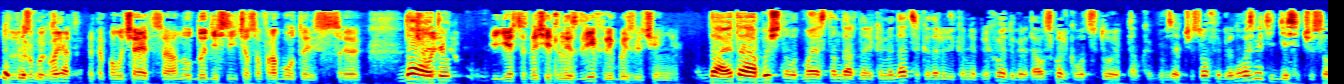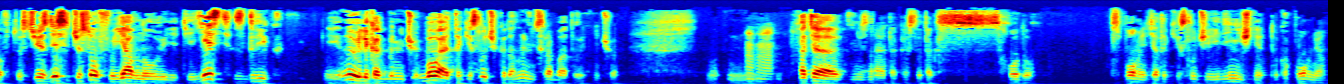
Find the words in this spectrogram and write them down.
Ну, ну грубо говоря, это получается ну, до 10 часов работы с э, да, человеком, это и есть значительный сдвиг, либо излечение. Да, это обычно вот моя стандартная рекомендация, когда люди ко мне приходят и говорят, а вот сколько вот стоит там как бы взять часов? Я говорю, ну возьмите 10 часов. То есть через 10 часов вы явно увидите, есть сдвиг. И, ну или как бы ничего. Бывают такие случаи, когда ну не срабатывает ничего. Uh-huh. Хотя, не знаю, так, если так сходу вспомнить, я таких случаев единичные только помню.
